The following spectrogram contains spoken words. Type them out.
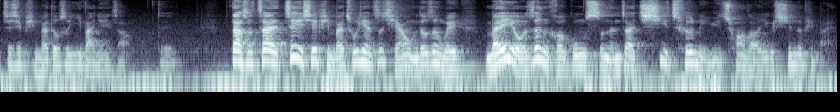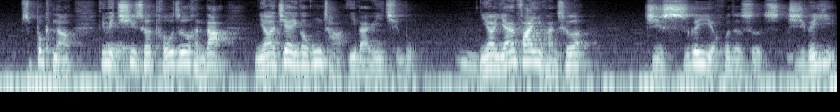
这些品牌都是一百年以上。对，但是在这些品牌出现之前，我们都认为没有任何公司能在汽车领域创造一个新的品牌是不可能，因为汽车投资很大，你要建一个工厂，一百个亿起步，你要研发一款车，几十个亿或者是几个亿，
